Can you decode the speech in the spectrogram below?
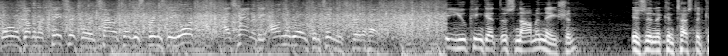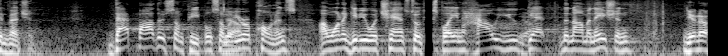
More with Governor Kasich. We're in Saratoga Springs, New York, as Hannity on the road continues straight ahead. You can get this nomination is in a contested convention. That bothers some people, some of your opponents. I want to give you a chance to explain how you get the nomination. You know,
